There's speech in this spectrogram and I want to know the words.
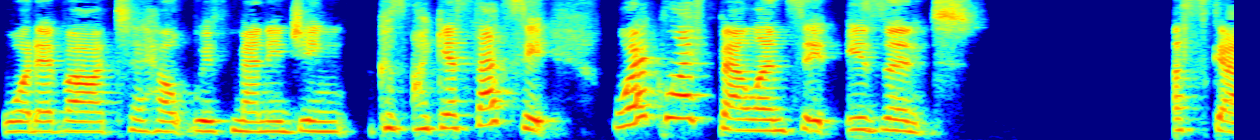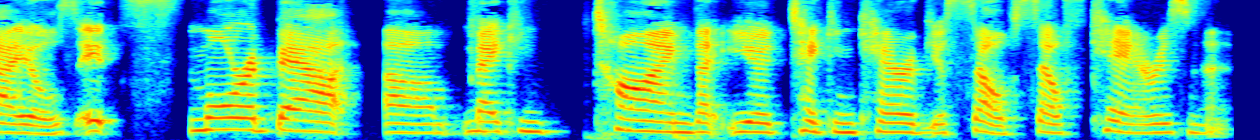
whatever to help with managing? Because I guess that's it. Work life balance, it isn't scales, it's more about um, making time that you're taking care of yourself, self care, isn't it?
